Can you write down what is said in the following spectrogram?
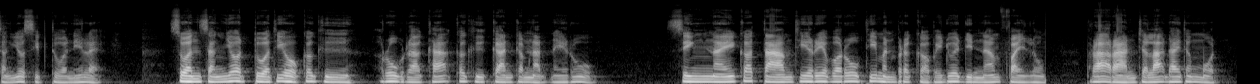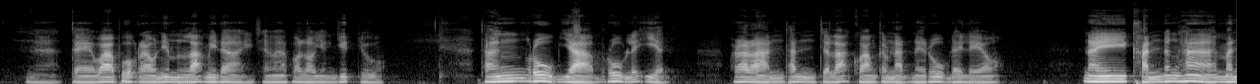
สังโยชน์สิบตัวนี้แหละ ส่วนสังโยชน์ตัวที่ 6 ก็คือ รูปราคะก็คือการกำหนัดในรูป สิ่งไหนก็ตามที่เรียกว่ารูปที่มันประกอบไปด้วยดินน้ำไฟลม พระอรหันต์จะละได้ทั้งหมดนะแต่ว่าพวกเราเนี่มันละไม่ได้ใช่ไหมเพราะเรายังยึดอยู่ ทั้งรูปหยาบรูปละเอียด พระอรหันต์ท่านจะละความกำหนัดในรูปได้แล้ว ในขันธ์ทั้งห้ามัน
